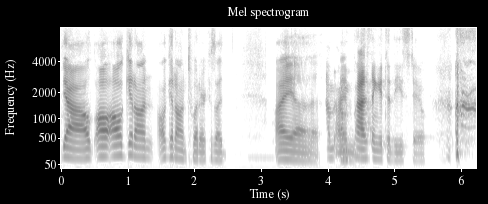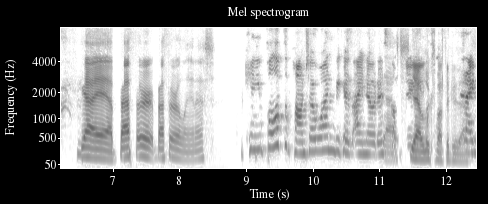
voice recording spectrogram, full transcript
Yeah, I'll I'll, I'll get on I'll get on Twitter because I, I uh, I'm, I'm, I'm passing it to these two. yeah, yeah yeah Beth or Beth or Alanis. Can you pull up the poncho one because I noticed Yes. something Yeah, Luke's about to do that that. I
